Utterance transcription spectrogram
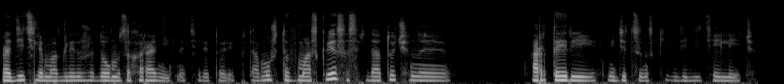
родители могли уже дома захоронить на территории. Потому что в Москве сосредоточены артерии медицинские, где детей лечат.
